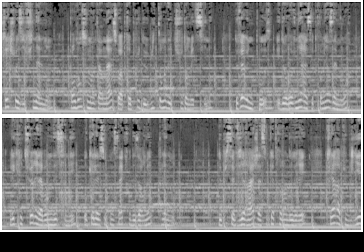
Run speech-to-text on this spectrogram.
Claire choisit finalement, pendant son internat, soit après plus de 8 ans d'études en médecine, de faire une pause et de revenir à ses premières amours, l'écriture et la bande dessinée, auxquelles elle se consacre désormais pleinement. Depuis ce virage à 180 degrés, Claire a publié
